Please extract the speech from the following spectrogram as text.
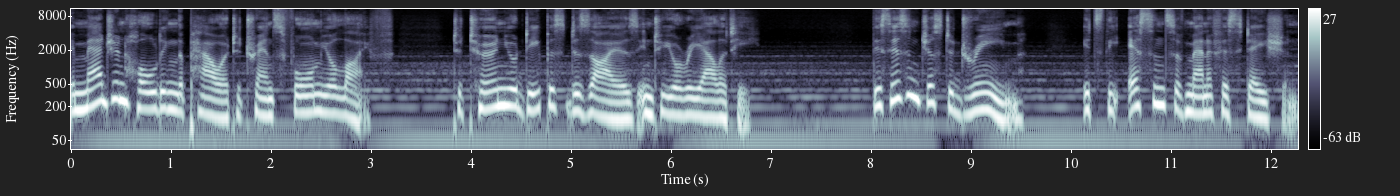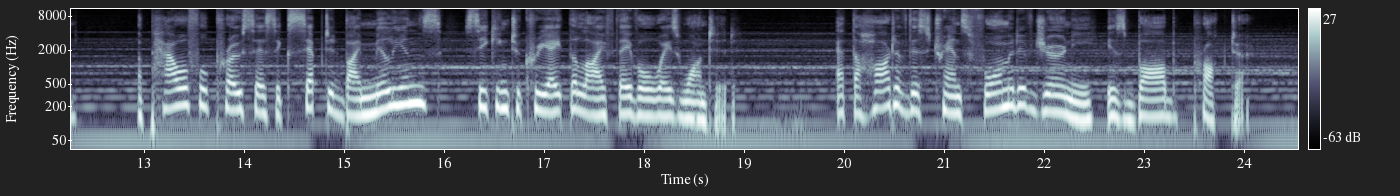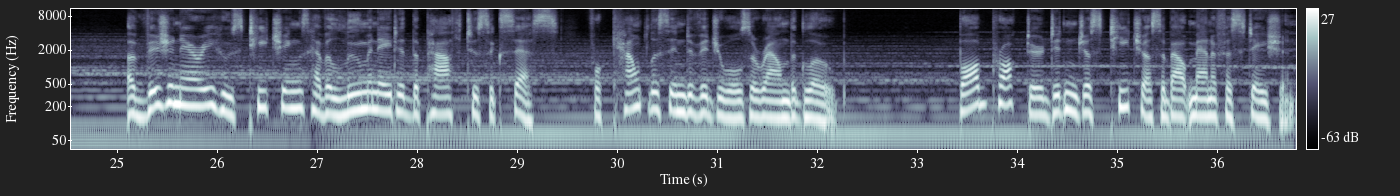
Imagine holding the power to transform your life, to turn your deepest desires into your reality. This isn't just a dream, it's the essence of manifestation, a powerful process accepted by millions seeking to create the life they've always wanted. At the heart of this transformative journey is Bob Proctor, a visionary whose teachings have illuminated the path to success for countless individuals around the globe. Bob Proctor didn't just teach us about manifestation.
